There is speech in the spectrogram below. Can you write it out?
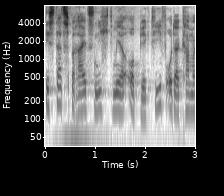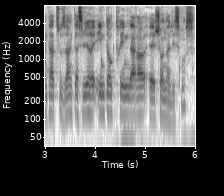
Ist das bereits nicht mehr objektiv oder kann man dazu sagen, das wäre indoktrinärer äh, Journalismus?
